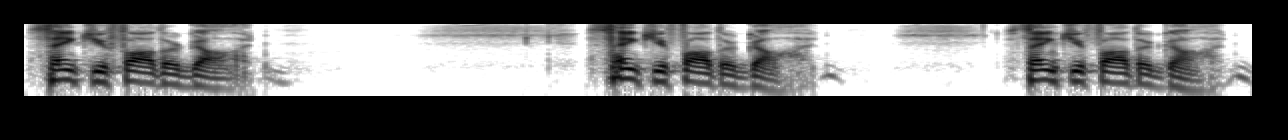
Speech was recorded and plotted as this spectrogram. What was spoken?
Thank you, Father God. Thank you, Father God. Thank you, Father God.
